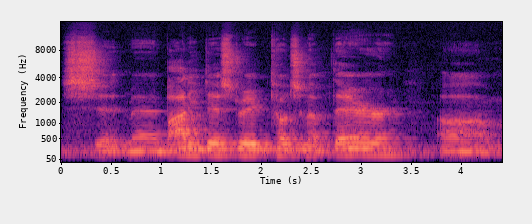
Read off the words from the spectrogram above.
Shit, man, Body District, coaching up there. Um,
